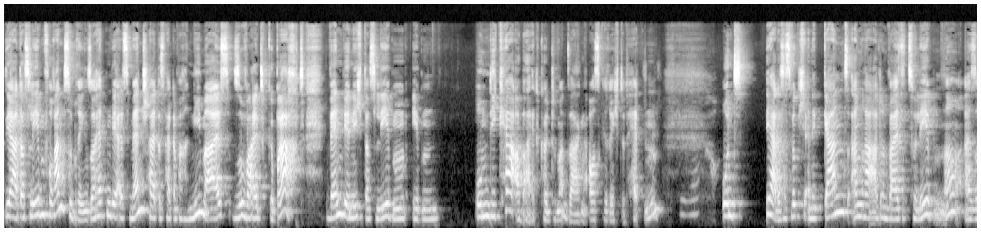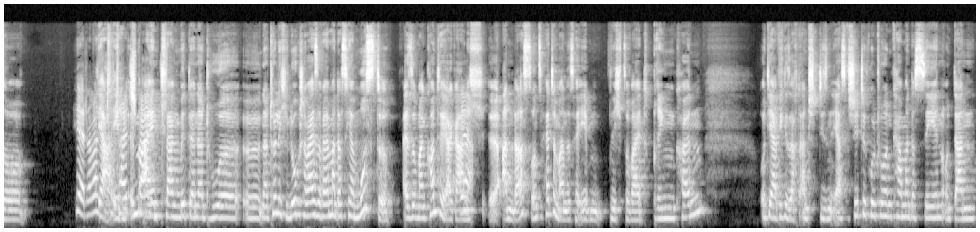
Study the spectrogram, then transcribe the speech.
ja, das Leben voranzubringen. So hätten wir als Menschheit es halt einfach niemals so weit gebracht, wenn wir nicht das Leben eben um die Care-Arbeit, könnte man sagen, ausgerichtet hätten. Ja. Und ja, das ist wirklich eine ganz andere Art und Weise zu leben. Ne? Also ja, dann ja eben spannend. im Einklang mit der Natur. Äh, natürlich logischerweise, weil man das ja musste. Also man konnte ja gar ja. nicht äh, anders, sonst hätte man es ja eben nicht so weit bringen können. Und ja, wie gesagt, an diesen ersten Städtekulturen kann man das sehen. Und dann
